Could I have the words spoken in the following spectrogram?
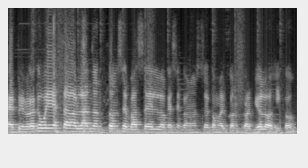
el primero que voy a estar hablando entonces va a ser lo que se conoce como el control biológico,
